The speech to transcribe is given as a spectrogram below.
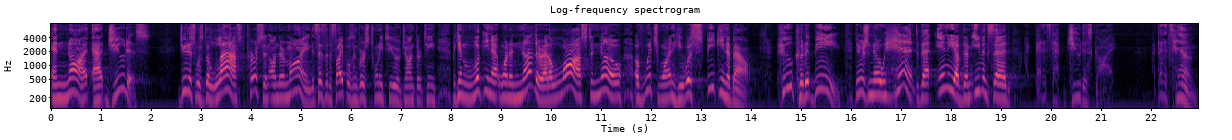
and not at Judas. Judas was the last person on their mind. It says the disciples in verse 22 of John 13 began looking at one another at a loss to know of which one he was speaking about. Who could it be? There's no hint that any of them even said, I bet it's that Judas guy. I bet it's him.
